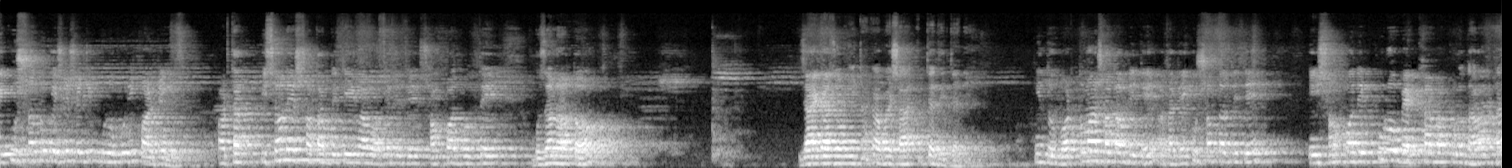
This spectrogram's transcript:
একুশ শতক এসে সেটি পুরোপুরি পাল্টে গেছে। অর্থাৎ পিছনের শতাব্দীতে বা বছরে যে সম্পদ বলতে বোঝানো হতো, জায়গা, জমি টাকা পয়সা ইত্যাদি ইত্যাদি। কিন্তু বর্তমান শতাব্দীতে, অর্থাৎ একুশ শতাব্দীতে, এই সম্পদের পুরো ব্যাখ্যা বা পুরো ধারণাটা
